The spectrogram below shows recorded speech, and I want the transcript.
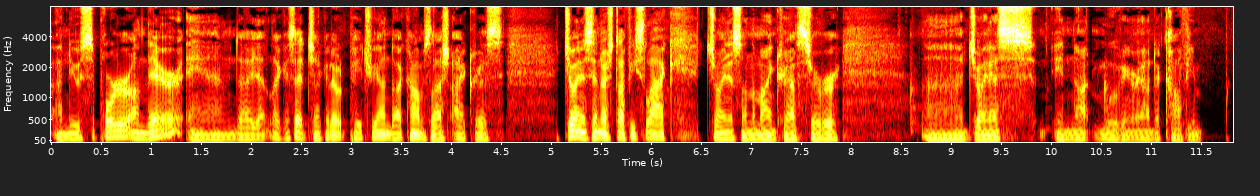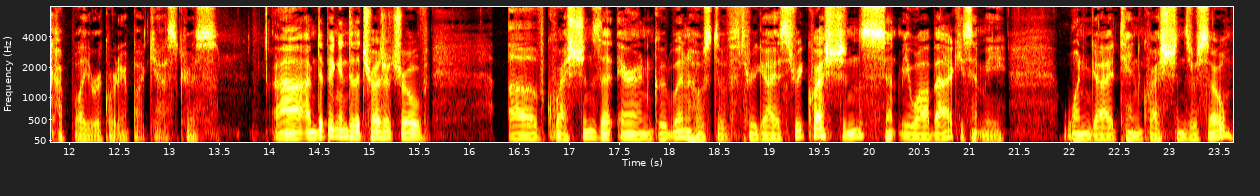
a new supporter on there. And uh, yeah, like I said, check it out, patreon.com slash iChris. Join us in our stuffy Slack. Join us on the Minecraft server. Uh, join us in not moving around a coffee cup while you're recording a podcast, Chris. Uh, I'm dipping into the treasure trove of questions that Aaron Goodwin, host of Three Guys, Three Questions, sent me a while back. He sent me one guy 10 questions or so.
